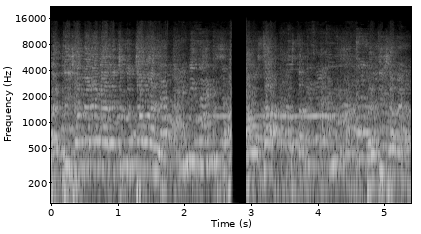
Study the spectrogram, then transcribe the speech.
ప్రతీక్ష మేడం గారు వచ్చి కూర్చోవాలి. ప్రతీక్ష మేడం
